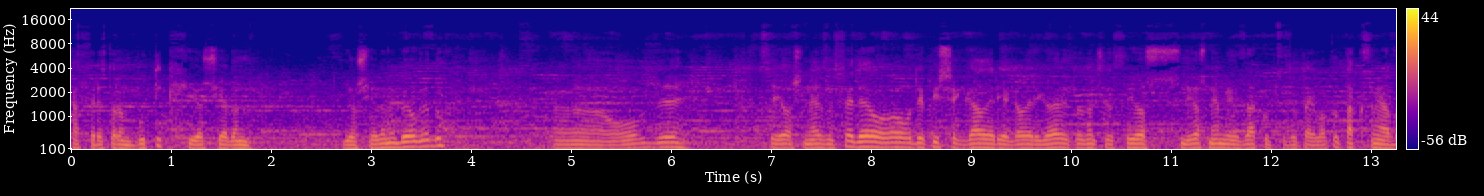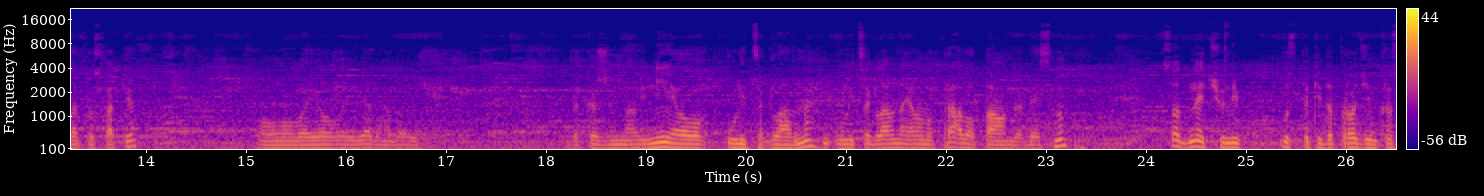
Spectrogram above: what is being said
kafe restoran Butik, još jedan, još jedan u Beogradu. A, ovde se još ne znam, sve deo ovde piše galerija, galerija, galerija, to znači da se još, još nemaju zakupce za taj lokal, tako sam ja bar to shvatio. Ovaj, ovo je jedan od ovih, da kažem, ali nije ovo ulica glavna. Ulica glavna je ovamo pravo, pa onda desno. Sad neću ni uspeti da prođem kroz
